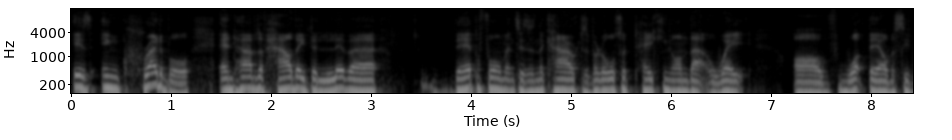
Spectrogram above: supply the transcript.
is incredible in terms of how they deliver their performances and the characters, but also taking on that weight of what they obviously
